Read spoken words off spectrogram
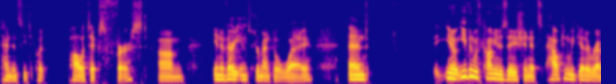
tendency to put politics first um, in a very instrumental way. And you know, even with communization, it's how can we get a re-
